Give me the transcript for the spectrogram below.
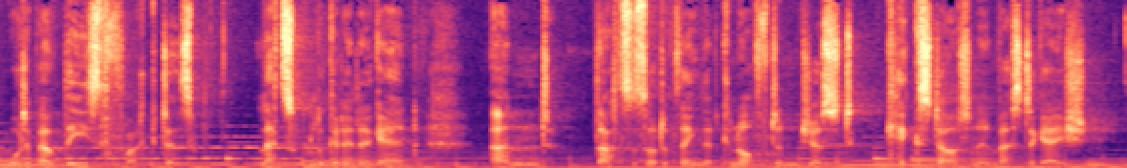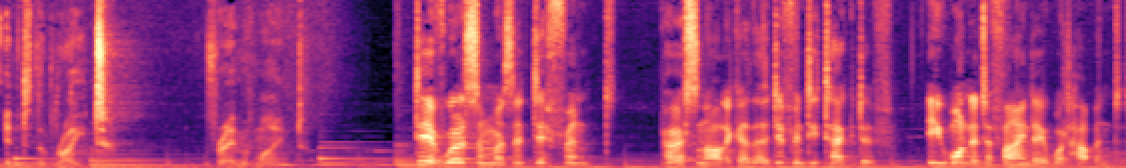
What about these factors? Let's look at it again. And that's the sort of thing that can often just kickstart an investigation into the right frame of mind. Dave Wilson was a different person altogether, a different detective. He wanted to find out what happened.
